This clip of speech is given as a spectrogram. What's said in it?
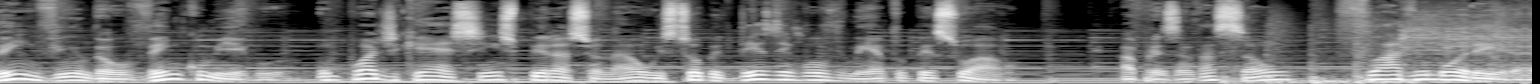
Bem-vindo ao Vem Comigo, um podcast inspiracional e sobre desenvolvimento pessoal. Apresentação: Flávio Moreira.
